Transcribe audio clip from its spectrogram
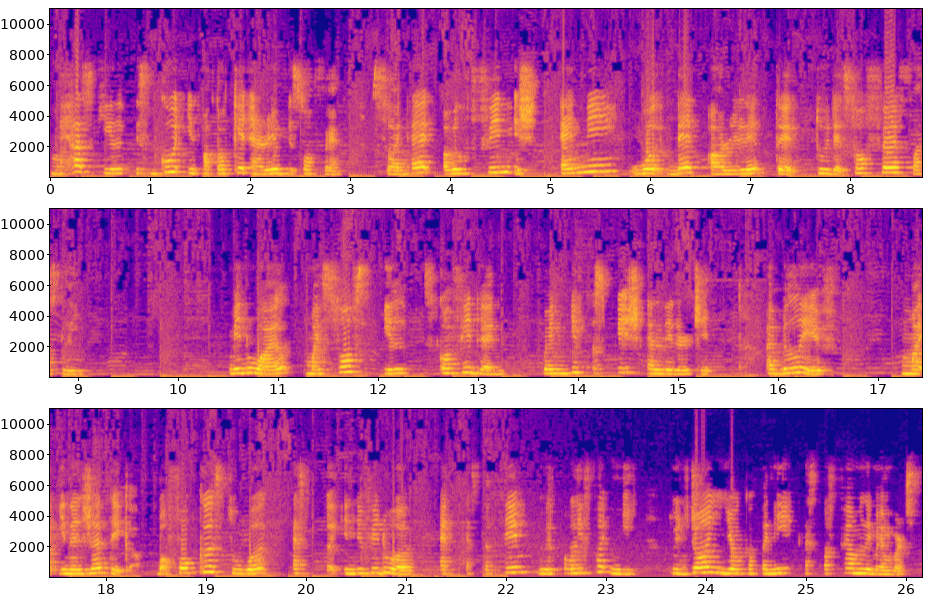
My hard skill is good in AutoCAD and Revit software, so that I will finish any work that are related to that software fastly. Meanwhile, my soft skill is confident when give a speech and leadership. I believe my energetic but focused to work as an individual and as a team will qualify me to join your company as a family members.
